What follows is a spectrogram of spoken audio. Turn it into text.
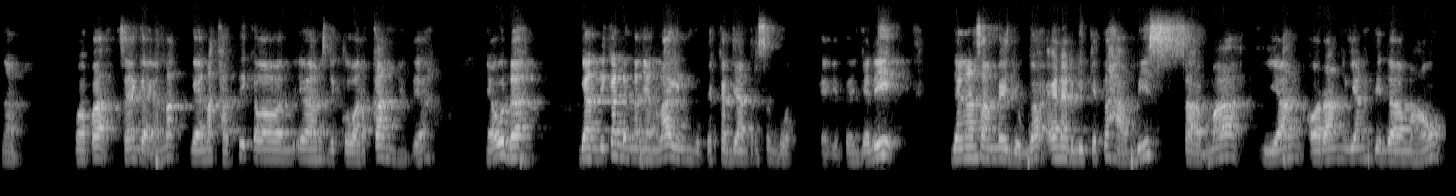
Nah, Bapak, saya nggak enak, nggak enak hati kalau dia harus dikeluarkan, gitu ya. Ya udah, gantikan dengan yang lain gitu kerjaan tersebut kayak gitu. Jadi jangan sampai juga energi kita habis sama yang orang yang tidak mau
